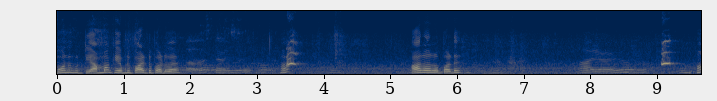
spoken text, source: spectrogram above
மோனுக்குட்டி அம்மாக்கு எப்படி பாட்டு பாடுவ? ஆ? ஆறு பாடு ஆ ஆ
